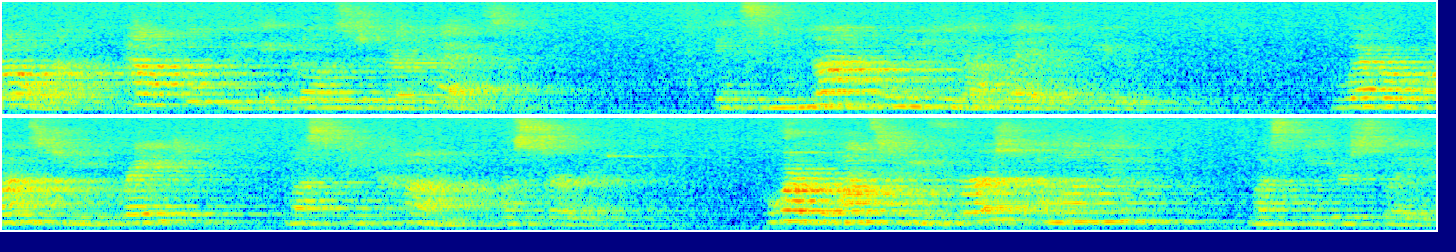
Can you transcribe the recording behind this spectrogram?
power, how quickly it goes to their heads. It's not going to be that way with you. Whoever wants to be great must become a servant. Whoever wants to be first among you must be your slave.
